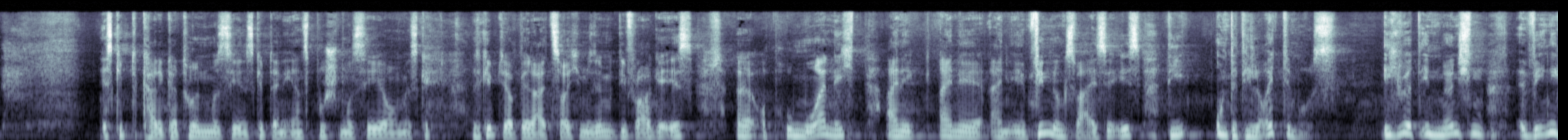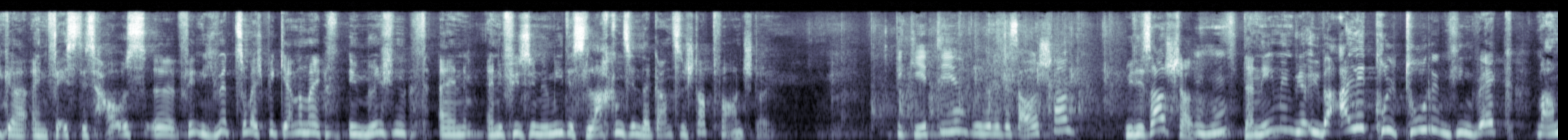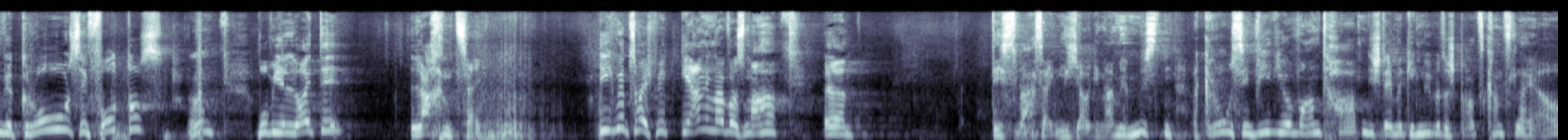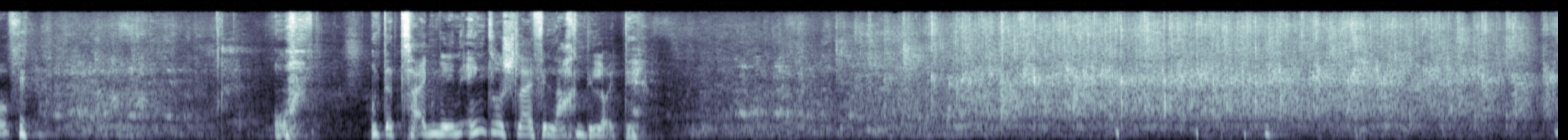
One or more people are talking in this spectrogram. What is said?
Es gibt Karikaturenmuseen, es gibt ein Ernst-Busch-Museum, es gibt, es gibt ja bereits solche Museen. Die Frage ist, äh, ob Humor nicht eine, eine, eine Empfindungsweise ist, die unter die Leute muss. Ich würde in München weniger ein festes Haus äh, finden. Ich würde zum Beispiel gerne mal in München ein, eine Physiognomie des Lachens in der ganzen Stadt veranstalten. Wie geht die? Wie würde das ausschauen? Wie das ausschaut. Mhm. Da nehmen wir über alle Kulturen hinweg, machen wir große Fotos, wo wir Leute lachen zeigen. Ich würde zum Beispiel gerne mal was machen. Äh, das war es eigentlich auch genau. Wir müssten eine große Videowand haben, die stellen wir gegenüber der Staatskanzlei auf. oh, und da zeigen wir in Endlosschleife lachende Leute.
